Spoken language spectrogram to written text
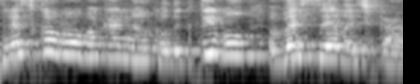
зразкового вокального колективу Веселочка.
